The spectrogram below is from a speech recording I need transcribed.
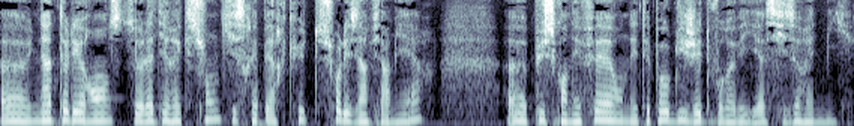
euh, une intolérance de la direction qui se répercute sur les infirmières, euh, puisqu'en effet, on n'était pas obligé de vous réveiller à 6h30.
